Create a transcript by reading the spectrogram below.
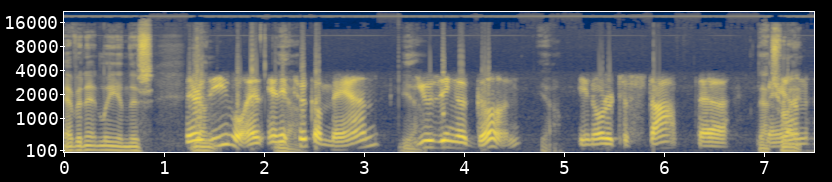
Evidently, in this, there's young, evil, and, and yeah. it took a man yeah. using a gun yeah. in order to stop the That's man right.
